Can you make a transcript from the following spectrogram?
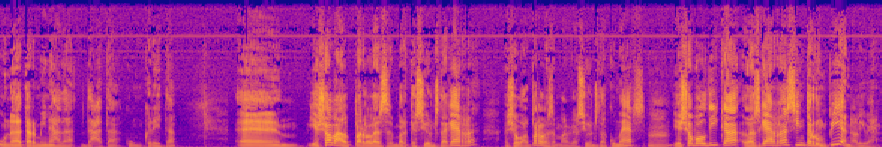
una determinada data concreta. Eh, I això val per les embarcacions de guerra, això val per les embarcacions de comerç, Mm. i això vol dir que les guerres s'interrompien a l'hivern.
